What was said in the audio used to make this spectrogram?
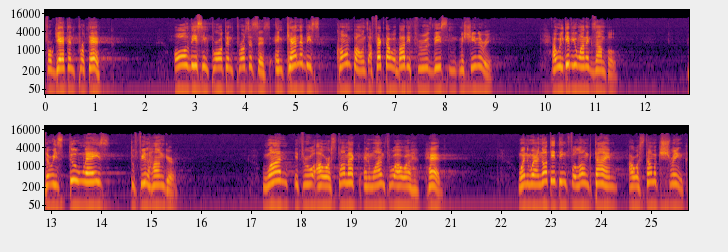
forget, and protect. All these important processes and cannabis compounds affect our body through this machinery. I will give you one example. There is two ways to feel hunger. One is through our stomach and one through our head. When we're not eating for a long time, our stomach shrink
